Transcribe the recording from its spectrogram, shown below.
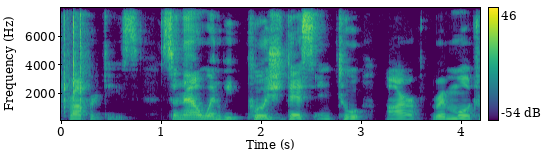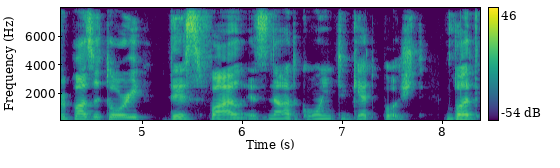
properties. So now when we push this into our remote repository, this file is not going to get pushed. But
